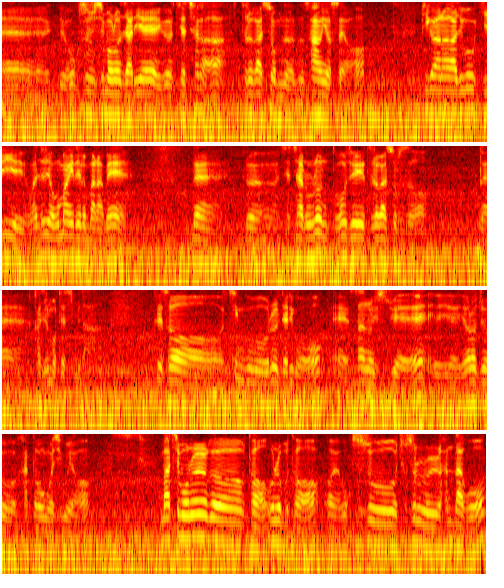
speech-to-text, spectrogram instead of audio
에, 그 옥수수 심어놓은 자리에 그 제 차가 들어갈 수 없는 상황이었어요. 비가 나가지고 길이 완전히 엉망이 되는 바람에 네, 그 제 차로는 도저히 들어갈 수 없어서 네, 가지를 못했습니다. 그래서 친구를 데리고 예, 산루이스주에 예, 여러 주 갔다 온 것이고요. 마침 오늘부터 오늘부터 어, 옥수수 추수를 한다고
